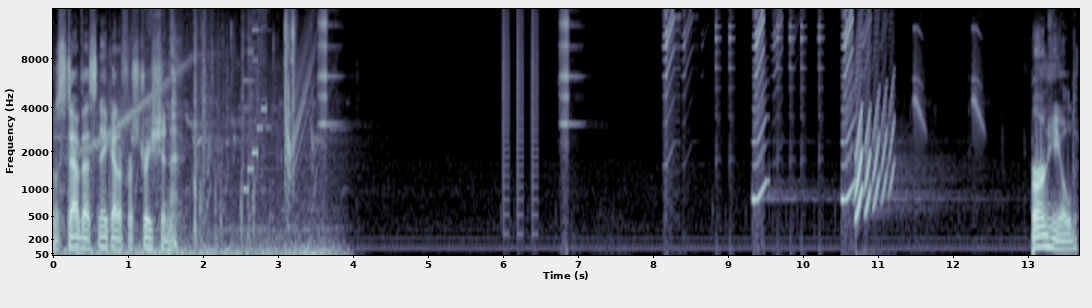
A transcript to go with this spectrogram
Gonna stab that snake out of frustration. Burn healed.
